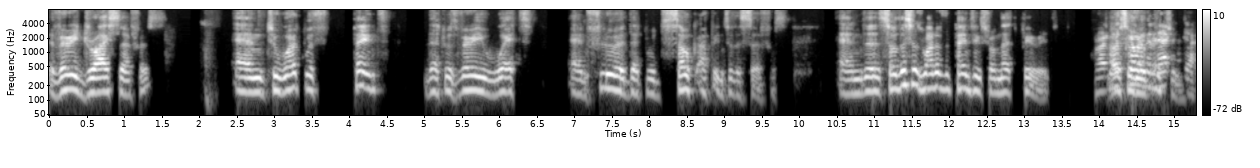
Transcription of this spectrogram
a very dry surface, and to work with paint that was very wet and fluid that would soak up into the surface. And uh, so this is one of the paintings from that period. All right, let's go to the next. Yeah.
